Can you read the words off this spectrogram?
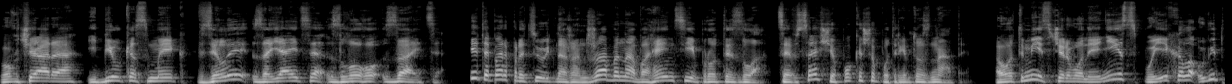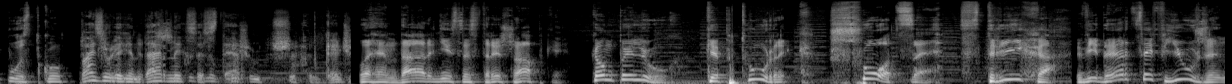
вовчара і білка смик взяли за яйця злого зайця. І тепер працюють на Жанжабина в агенції проти зла. Це все, що поки що потрібно знати. А от міс Червоний Ніс поїхала у відпустку. Базі легендарних сестер. Легендарні сестри шапки. Кампелюх. Кептурик. Що це? Стріха. Відерце Ф'южн.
